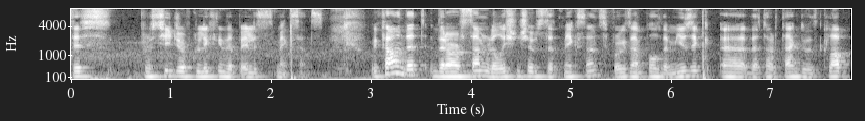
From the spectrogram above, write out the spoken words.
this procedure of collecting the playlists makes sense. We found that there are some relationships that make sense. For example, the music uh, that are tagged with club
